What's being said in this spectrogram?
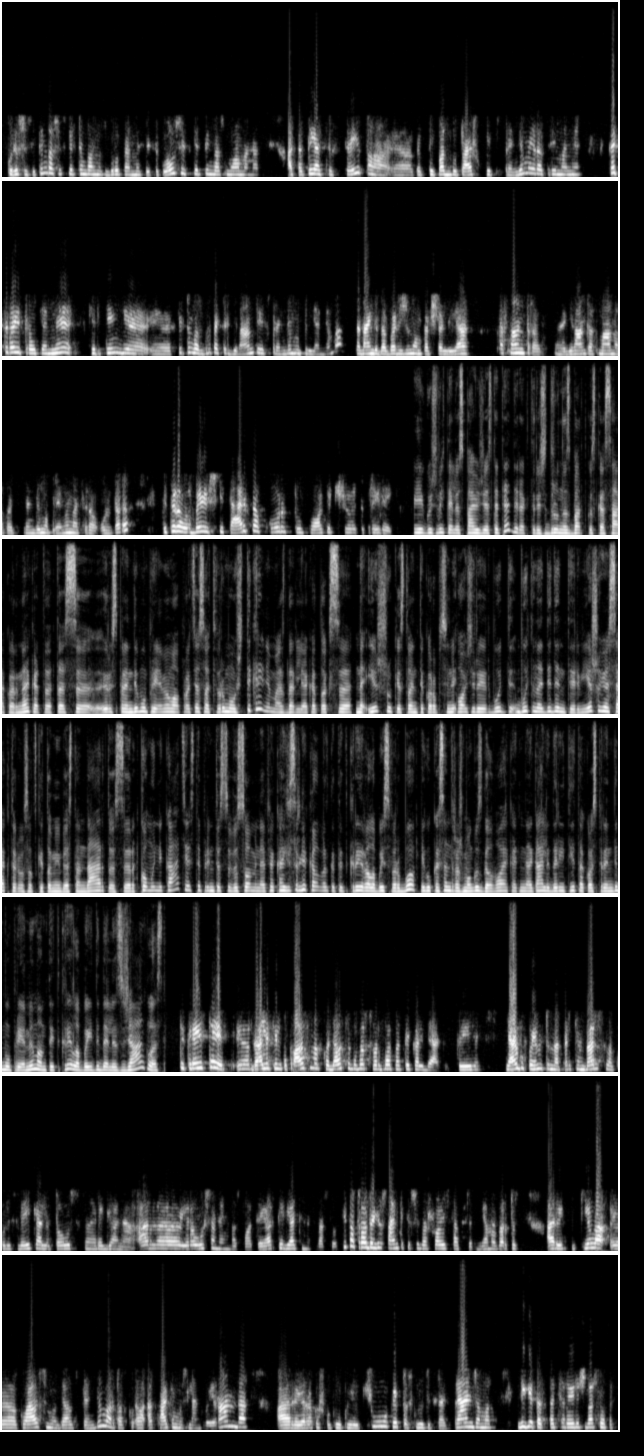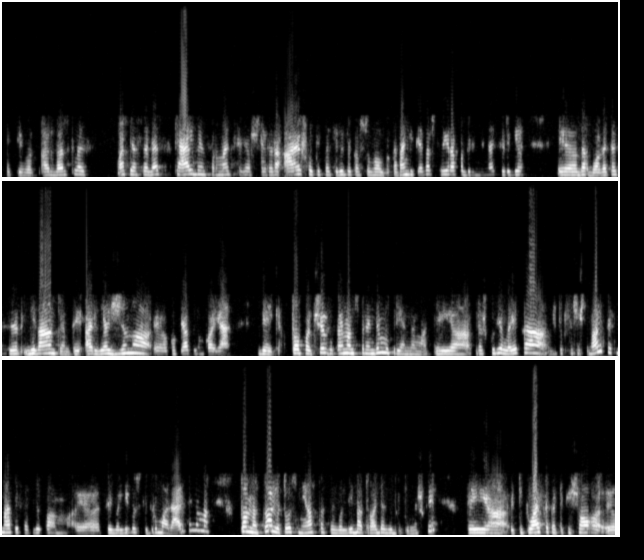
kuris susitinka su skirtingomis grupėmis, įsiklauso į skirtingas nuomonės, apie tai atsiskaito, e, kad taip pat būtų aišku, kaip sprendimai yra priimami, kad yra įtraukiami skirtingi, e, skirtingos grupės ir gyventojai sprendimų priėmimą, kadangi dabar žinom, kad šalyje kas antras e, gyventojas mano, kad sprendimų prieimimas yra uždaras, tai tai yra labai aiški terpė, kur tų pokyčių tikrai reikia. Jeigu žvilgtelės, pavyzdžiui, STT direktorius Drūnas Bartkus, kas sako, ar ne, kad tas ir sprendimų prieimimo proceso atvirumo užtikrinimas dar lieka toks na, iššūkis to antikorupcinių požiūrių ir būtina didinti ir viešojo sektoriaus atskaitomybės standartus ir komunikaciją stiprinti su visuomenė, apie ką jūs irgi kalbat, kad tai tikrai yra labai svarbu. Jeigu kas antras žmogus galvoja, kad negali daryti įtakos sprendimų prieimimam, tai tikrai labai didelis ženklas. Tikrai taip. Ir gali kilti klausimas, kodėl čia dabar svarbu apie tai kalbėti. Tai Jeigu paimtume, tarkim, verslą, kuris veikia Lietuvos regione, ar e, yra užsienio investuotojai, ar tai vietinis verslas, kaip atrodo jų santykis su viešoju sektoriumi. Viena vertus, ar kyla e, klausimų dėl sprendimo, ar tos atsakymus lengvai randa, ar yra kažkokių kliučių, kaip tos kliūtis yra sprendžiamas. Lygiai tas pats yra ir iš verslo perspektyvos. Ar verslas apie save skelbia informaciją viešai ir yra aišku, kaip tas rizikas suvaldo, kadangi tie verslai yra pagrindinės irgi darbovietės ir gyventojams. Tai ar jie žino, e, kokioje aplinkoje veikia. Tuo pačiu, jeigu paimam sprendimų prieimimą, tai e, prieš kurį laiką, 2018 metais atlikom e, savivaldybių skaidrumo vertinimą. Tuo metu Lietuvos miesto savivaldybė atrodė vidutiniškai. Tai uh, tikiuosi, kad iki šio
